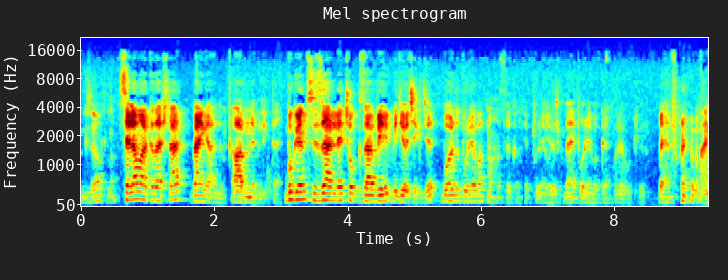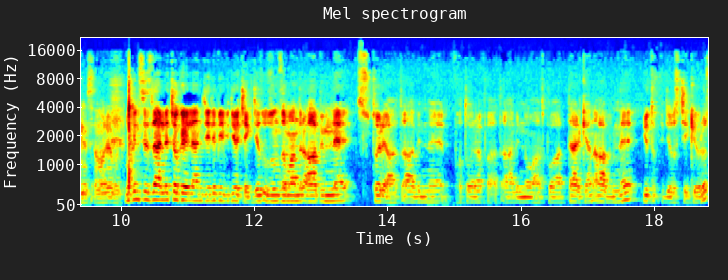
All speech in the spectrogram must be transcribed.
Güzel oldu lan. Selam arkadaşlar. Ben geldim. Abimle birlikte. Bugün sizlerle çok güzel bir video çekeceğiz. Bu arada buraya bakma ha sakın. Hep buraya bak. Ben hep oraya bakıyorum. Oraya bakıyorum. Ben hep oraya bakıyorum. Aynen sen oraya bak. Bugün sizlerle çok eğlenceli bir video çekeceğiz. Uzun zamandır abimle story at, abimle fotoğraf at, abimle o at, bu at derken abimle YouTube videosu çekiyoruz.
